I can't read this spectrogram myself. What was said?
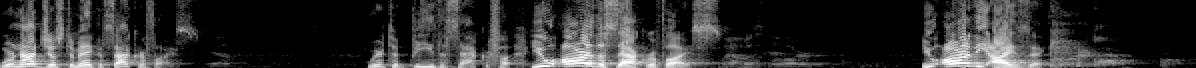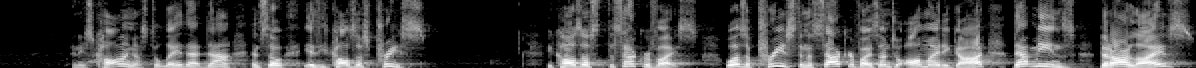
we're not just to make a sacrifice. We're to be the sacrifice. You are the sacrifice. You are the Isaac. And he's calling us to lay that down. And so he calls us priests. He calls us the sacrifice. Was a priest and a sacrifice unto Almighty God. That means that our lives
